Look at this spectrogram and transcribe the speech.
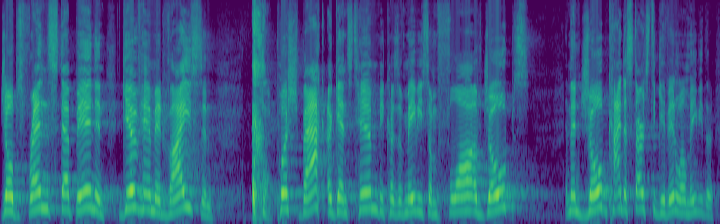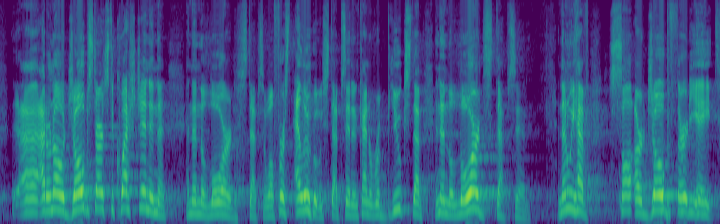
Job's friends step in and give him advice and push back against him because of maybe some flaw of Job's. And then Job kind of starts to give in. Well, maybe the, uh, I don't know, Job starts to question, and then, and then the Lord steps in. Well, first Elihu steps in and kind of rebukes them, and then the Lord steps in. And then we have Saul, or Job 38.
